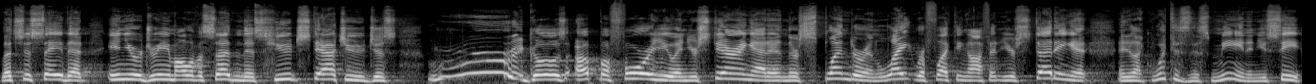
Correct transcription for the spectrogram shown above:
let's just say that in your dream, all of a sudden, this huge statue just it goes up before you and you're staring at it and there's splendor and light reflecting off it and you're studying it and you're like, what does this mean? And you see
